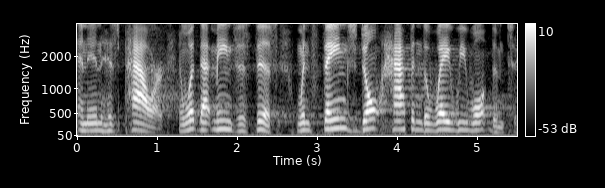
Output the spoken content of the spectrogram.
and in his power. And what that means is this when things don't happen the way we want them to,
